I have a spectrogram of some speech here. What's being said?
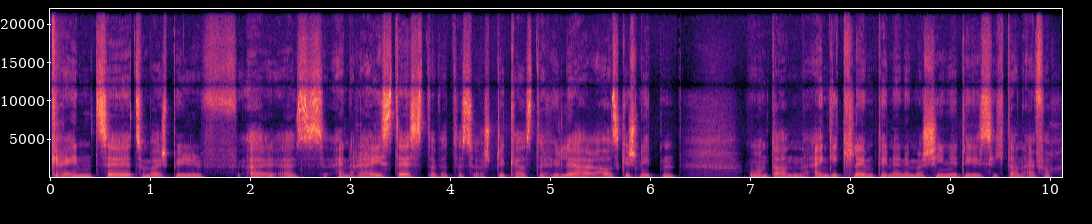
Grenze, zum Beispiel äh, als ein Reistest, da wird so ein Stück aus der Hülle herausgeschnitten und dann eingeklemmt in eine Maschine, die sich dann einfach,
